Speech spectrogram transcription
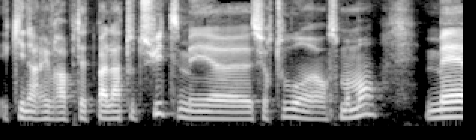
et qui n'arrivera peut-être pas là tout de suite, mais surtout en ce moment. Mais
